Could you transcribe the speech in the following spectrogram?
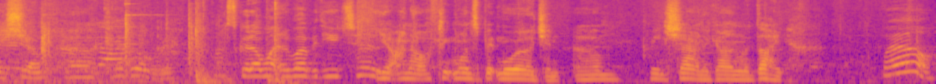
Yeah, uh, can I go over? That's good. I wanted to work with you too. Yeah, I know. I think mine's a bit more urgent. Um, me and Sharon are going on a date. Well,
